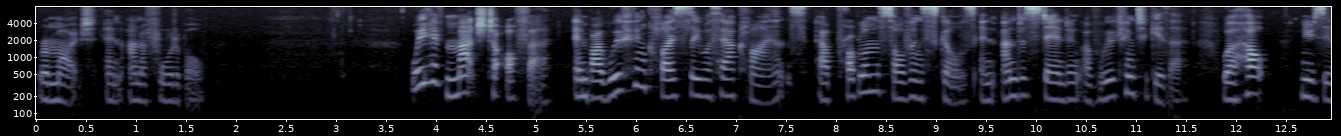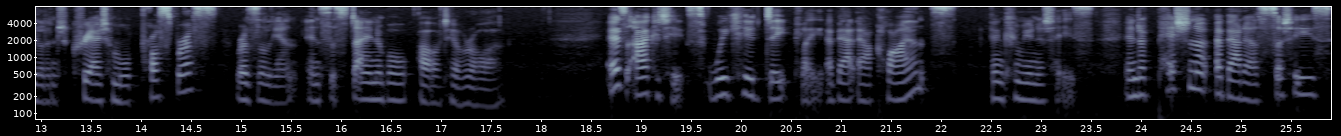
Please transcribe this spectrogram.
remote, and unaffordable. We have much to offer, and by working closely with our clients, our problem solving skills and understanding of working together will help New Zealand create a more prosperous, resilient, and sustainable Aotearoa. As architects, we care deeply about our clients and communities and are passionate about our cities,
